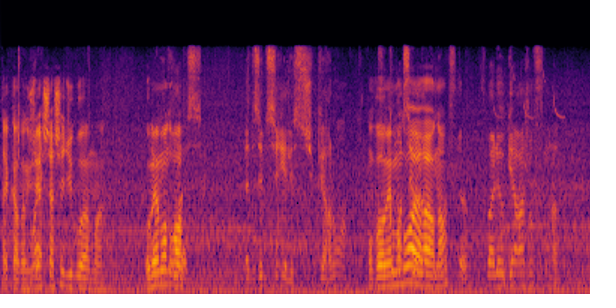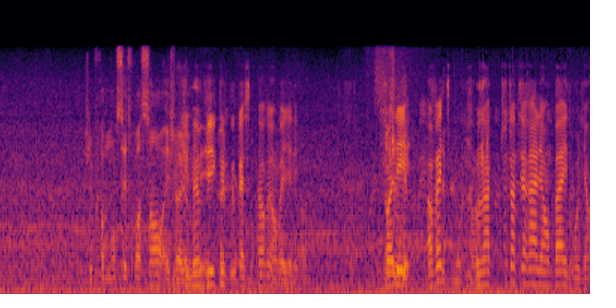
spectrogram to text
D'accord, donc je vais rechercher du bois, moi. Au même endroit. La, deuxième série, elle est super loin. On va au même endroit, erreur, non faut aller au garage au fond là. Je vais prendre mon C300 et je vais aller J'ai même véhicule que Castor et on va y aller. Faut En fait, on a tout intérêt à aller en bas, Hydrolien.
